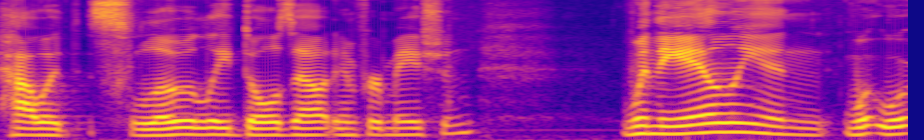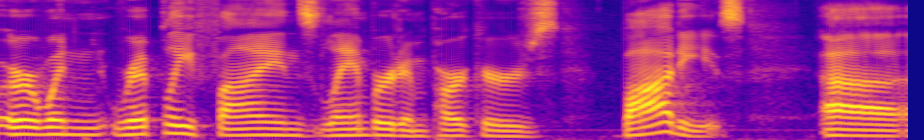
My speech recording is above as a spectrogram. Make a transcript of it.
how it slowly doles out information when the alien or when Ripley finds Lambert and Parker's bodies, uh,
